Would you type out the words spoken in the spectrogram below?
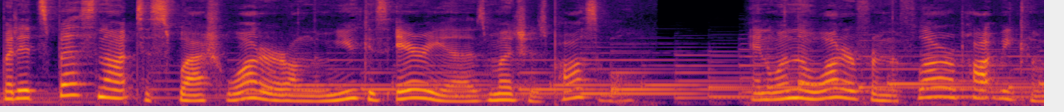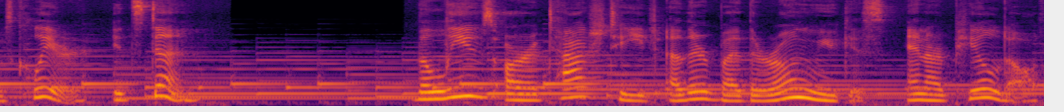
But it's best not to splash water on the mucus area as much as possible. And when the water from the flower pot becomes clear, it's done. The leaves are attached to each other by their own mucus and are peeled off.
